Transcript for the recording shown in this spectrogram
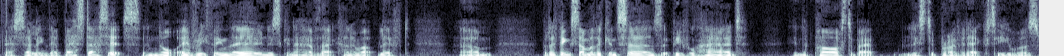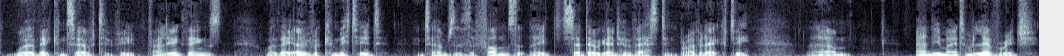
they're selling their best assets and not everything they own is going to have that kind of uplift. Um, but I think some of the concerns that people had in the past about listed private equity was were they conservatively valuing things? Were they overcommitted in terms of the funds that they said they were going to invest in private equity? Um, and the amount of leverage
